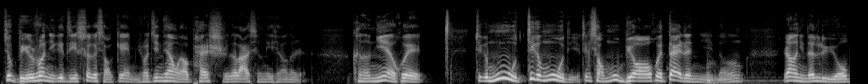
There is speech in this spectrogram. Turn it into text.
就比如说你给自己设个小 game，你说今天我要拍十个拉行李箱的人，可能你也会这个目这个目的这个小目标会带着你，能让你的旅游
